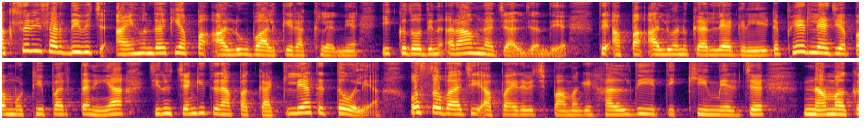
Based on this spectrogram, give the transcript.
ਅਕਸਰ ਹੀ ਸਰਦੀ ਵਿੱਚ ਆਏ ਹੁੰਦਾ ਕਿ ਆਪਾਂ ਆਲੂ ਉਬਾਲ ਕੇ ਰੱਖ ਲੈਂਦੇ ਆ ਇੱਕ ਦੋ ਦਿਨ ਆਰਾਮ ਨਾਲ ਚੱਲ ਜਾਂਦੇ ਆ। ਤੇ ਆਪਾਂ ਆਲੂਆਂ ਨੂੰ ਕਰ ਲਿਆ ਗ੍ਰੇਟ। ਫਿਰ ਲਿਆ ਜੀ ਆਪਾਂ ਮੁੱਠੀ ਪਰ ਧਨੀਆ, ਜਿਹਨੂੰ ਚੰਗੀ ਤਰ੍ਹਾਂ ਆਪਾਂ ਕੱਟ ਲਿਆ ਤੇ ਧੋ ਲਿਆ। ਉਸ ਤੋਂ ਬਾਅਦ ਜੀ ਆਪਾਂ ਇਹਦੇ ਵਿੱਚ ਪਾਵਾਂਗੇ ਹਲਦੀ, ਤਿੱਖੀ ਮਿਰਚ, ਨਮਕ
